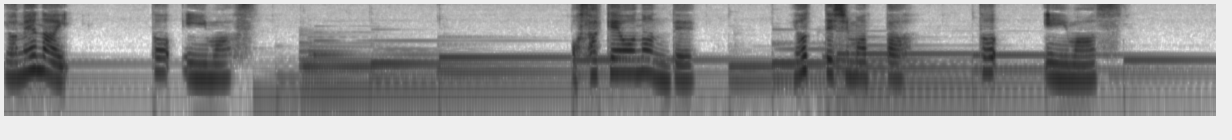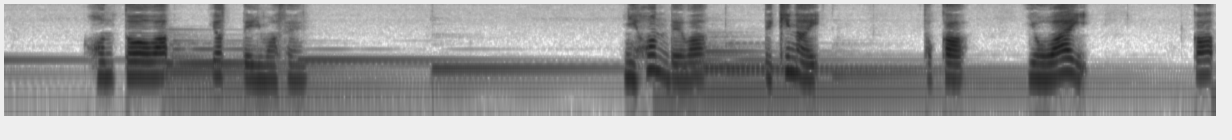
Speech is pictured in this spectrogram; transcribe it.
読めないと言います。お酒を飲んで酔ってしまったと言います。本当は酔っていません。日本ではできないとか弱いが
